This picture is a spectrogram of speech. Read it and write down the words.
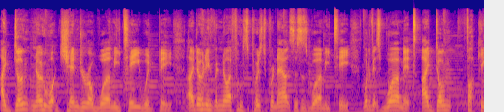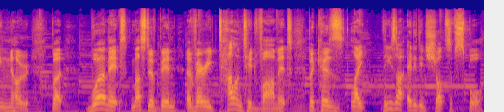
I don't know what gender a Wormy T would be. I don't even know if I'm supposed to pronounce this as Wormy T. What if it's Wormit? I don't fucking know. But Wormit must have been a very talented varmint because, like, these are edited shots of Spawn.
